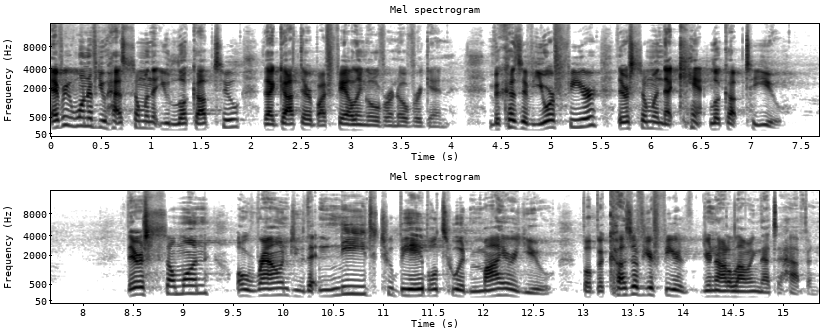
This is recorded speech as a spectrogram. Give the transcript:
Every one of you has someone that you look up to that got there by failing over and over again. And because of your fear, there's someone that can't look up to you. There's someone around you that needs to be able to admire you, but because of your fear, you're not allowing that to happen.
